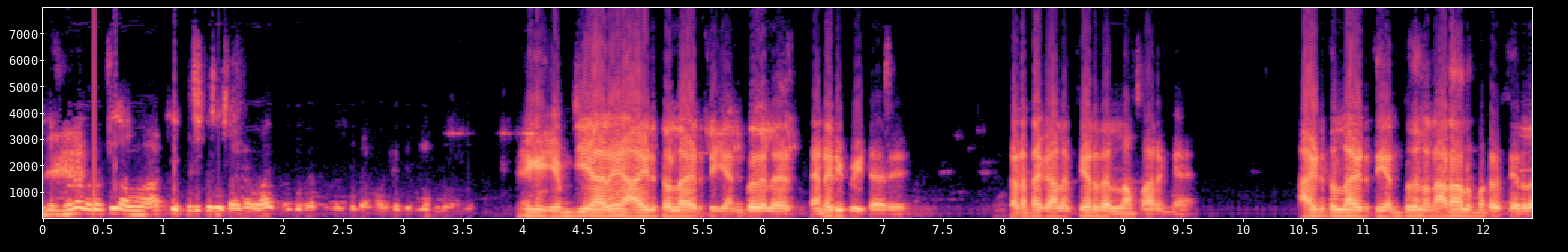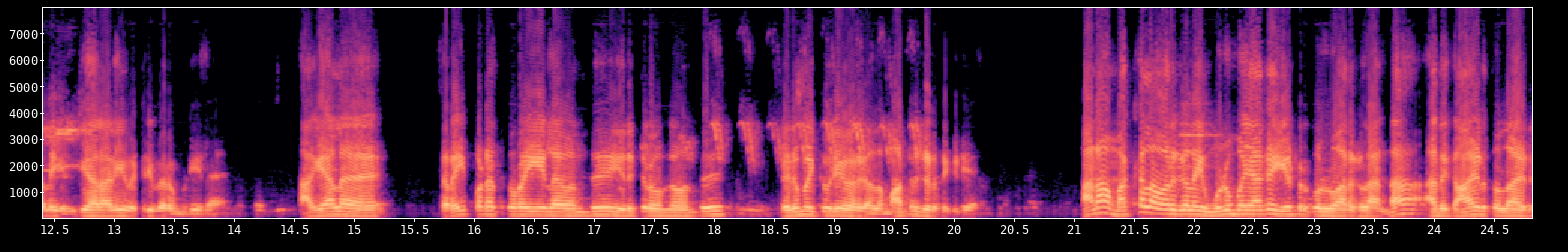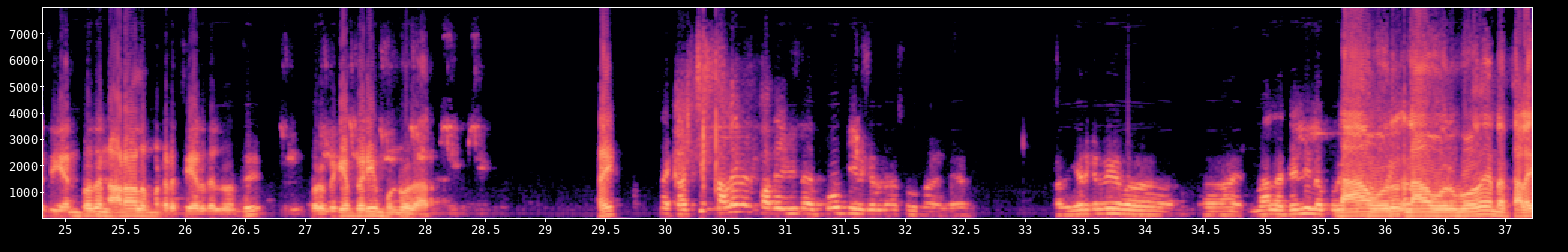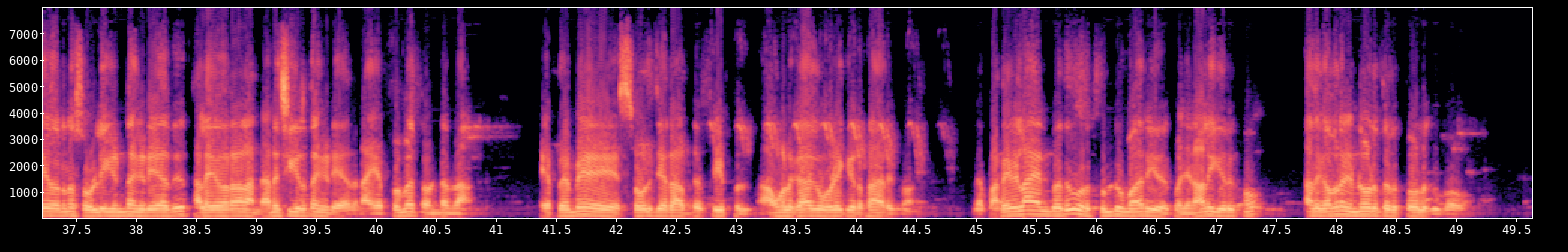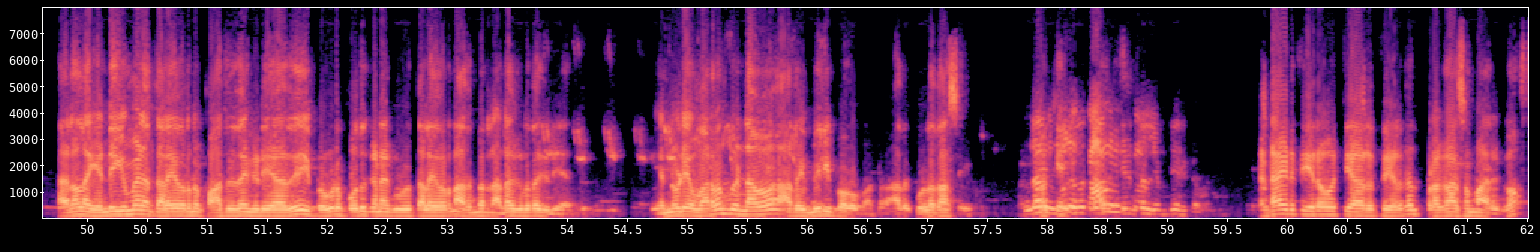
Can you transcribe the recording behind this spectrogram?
அந்த முறை அவங்க ஆட்சி பிடிக்கிறதுக்கான வாய்ப்பு எம்ஜிஆரே ஆயிரத்தி தொள்ளாயிரத்தி எண்பதுல திணறி போயிட்டாரு. கடந்த கால தேர்தல் எல்லாம் பாருங்க. ஆயிரத்தி தொள்ளாயிரத்தி எண்பதுல நாடாளுமன்ற தேர்தலில் எம்ஜிஆராலேயே வெற்றி பெற முடியல. ஆகையால திரைப்படத்துறையில வந்து இருக்கிறவங்க வந்து பெருமைக்குரியவர்கள் மாற்றுக்கிறது கிடையாது. ஆனா மக்கள் அவர்களை முழுமையாக ஏற்றுக்கொள்வார்களான்னா அதுக்கு ஆயிரத்தி தொள்ளாயிரத்தி எண்பது நாடாளுமன்ற தேர்தல் வந்து ஒரு மிகப்பெரிய முன்னுதாரணம். கட்சி தலைவர் பதவியில போட்டி இருக்கிறதா சொல்றாங்க. அது ஏற்கனவே மேல டெல்லியில போய் நான் ஒரு நான் ஒருபோதும் என்ன தலைவர்னு சொல்லிக்கிட்டு தான் கிடையாது. தலைவரா நான் நினைச்சுக்கிட்டு தான் கிடையாது. நான் எப்பவுமே தொண்டன் தான் எப்பவுமே சோல்ஜர் ஆஃப் த பீப்புள் அவங்களுக்காக உழைக்கிறது தான் இருக்கும். இந்த பதவிலாம் என்பது ஒரு துண்டு மாதிரி இது. கொஞ்ச நாளைக்கு இருக்கும். அதுக்கப்புறம் இன்னொருத்தர் தோலுக்கு போகும். அதனால என்னைக்குமே நான் தலைவர்னு பார்த்ததும் கிடையாது. இப்ப கூட பொதுக்கணக்கு தலைவர்னு அது மாதிரி நடக்கிறதே கிடையாது. என்னுடைய வரம்பு என்னவோ அதை மீறி போக மாட்டோம். அதுக்குள்ளதான் செய்யும் ரெண்டாயிரத்தி இருபத்தி ஆறு தேர்தல் பிரகாசமா இருக்கும்.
